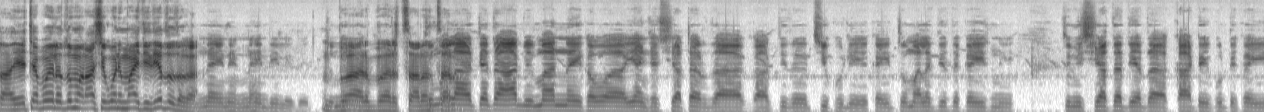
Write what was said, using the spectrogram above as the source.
तर याच्या पहिलं तुम्हाला अशी कोणी माहिती देत होतं का? नाही नाही नाही दिली ते. तुम्ही- बरं बरं. चालेल तुम्हाला त्याचा अभिमान नाही का वा यांच्या शेतात जा का तिथं चिखुले काही तुम्हाला तिथं काहीच नाही. तुम्ही शेतात येता काटे कुठे काही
